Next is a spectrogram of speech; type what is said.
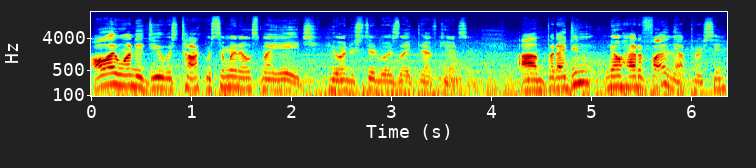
all I wanted to do was talk with someone else my age who understood what it was like to have cancer. Um, but I didn't know how to find that person,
